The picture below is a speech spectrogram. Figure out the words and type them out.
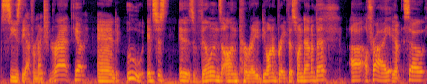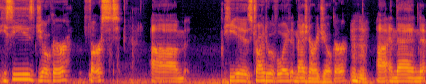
sees the aforementioned rat. Yep. And ooh, it's just it is villains on parade. Do you want to break this one down a bit? Uh, I'll try. Yep. So he sees Joker first. Um, he is trying to avoid imaginary Joker, Mm-hmm. uh, and then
